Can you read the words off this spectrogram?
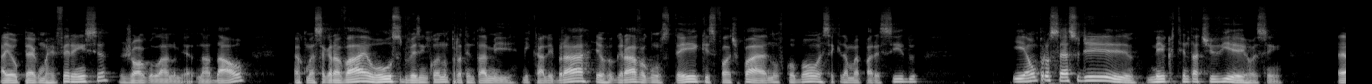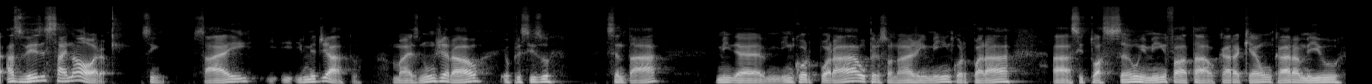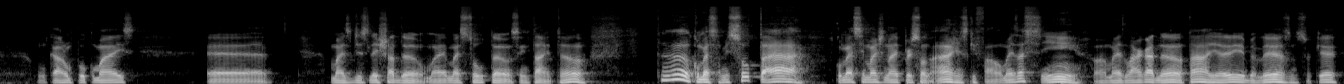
Aí eu pego uma referência, jogo lá no na DAW, aí começo a gravar, eu ouço de vez em quando para tentar me, me calibrar, eu gravo alguns takes, falo, tipo, ah, não ficou bom, esse aqui dá mais parecido. E é um processo de meio que tentativa e erro, assim. É, às vezes sai na hora, sim, sai imediato. Mas, num geral, eu preciso sentar, me, é, incorporar o personagem em mim, incorporar a situação em mim e falar, tá, o cara aqui é um cara meio. um cara um pouco mais. É, mais desleixadão, mais, mais soltão, assim, tá? Então, então começa a me soltar, começa a imaginar personagens que falam mais assim, mais largadão, tá? E aí, beleza, não sei o quê.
